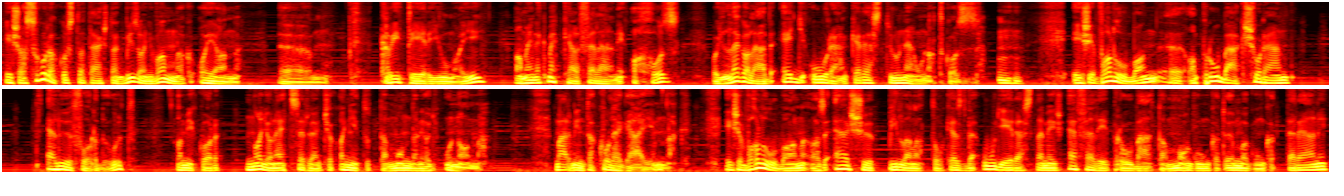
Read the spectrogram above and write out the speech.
És a szórakoztatásnak bizony vannak olyan ö, kritériumai, amelynek meg kell felelni ahhoz, hogy legalább egy órán keresztül ne unatkozz. Uh-huh. És valóban a próbák során előfordult, amikor nagyon egyszerűen csak annyit tudtam mondani, hogy unom. Mármint a kollégáimnak. És valóban az első pillanattól kezdve úgy éreztem, és e felé próbáltam magunkat, önmagunkat terelni,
